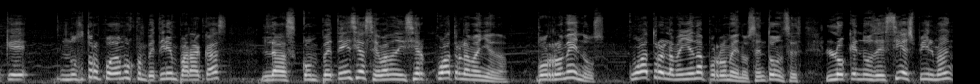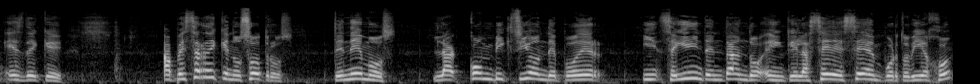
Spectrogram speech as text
que nosotros podamos competir en Paracas, las competencias se van a iniciar 4 de la mañana, por lo menos, 4 de la mañana por lo menos. Entonces, lo que nos decía Spielman es de que, a pesar de que nosotros tenemos la convicción de poder seguir intentando en que la sede sea en Puerto Viejo,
